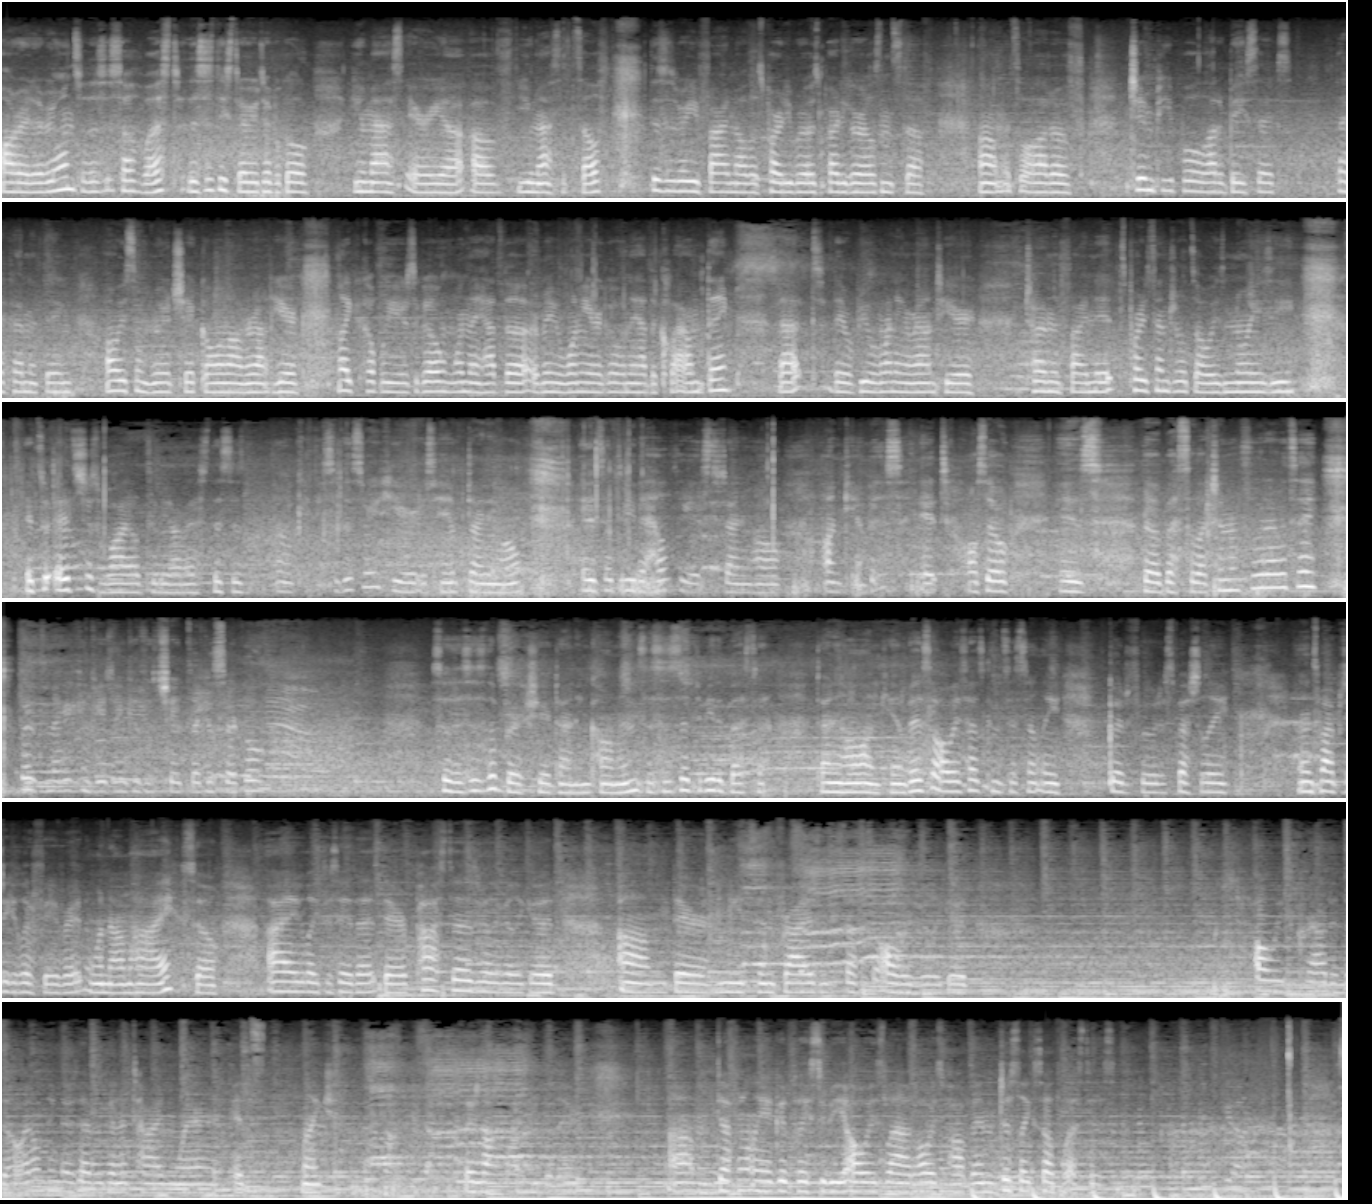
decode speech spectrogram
Alright everyone, so this is Southwest. This is the stereotypical UMass area of UMass itself. This is where you find all those party bros, party girls and stuff. Um, it's a lot of gym people, a lot of basics, that kind of thing. Always some weird shit going on around here. Like a couple years ago when they had the, or maybe one year ago when they had the clown thing, that there were people running around here trying to find it. It's party central, it's always noisy. It's it's just wild to be honest. This is okay. So this right here is Hamp Dining Hall. It is said to be the healthiest dining hall on campus. It also is the best selection of food, I would say, but it's mega confusing because it's shaped like a circle. So this is the Berkshire Dining Commons. This is said to be the best uh, dining hall on campus. Always has consistently good food, especially, and it's my particular favorite when I'm high. So I like to say that their pasta is really, really good. Um, their meats and fries and stuff is always really good. Always crowded though. I don't think there's ever been a time where it's like there's not a lot of people there. Um, definitely a good place to be. Always loud, always poppin', just like Southwest is.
